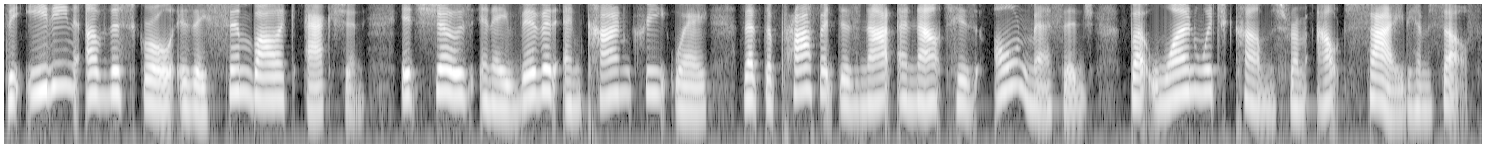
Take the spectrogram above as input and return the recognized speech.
The eating of the scroll is a symbolic action. It shows in a vivid and concrete way that the prophet does not announce his own message, but one which comes from outside himself.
